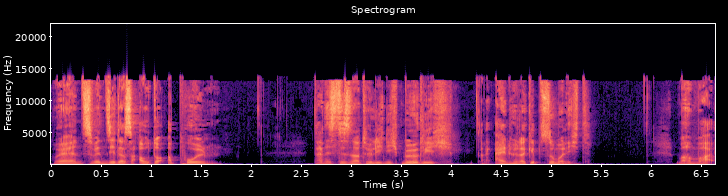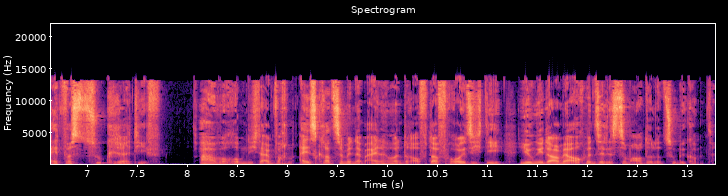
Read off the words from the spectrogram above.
Und wenn sie das Auto abholen, dann ist das natürlich nicht möglich. Einhörner gibt's nun mal nicht. Man war etwas zu kreativ. Aber warum nicht einfach ein Eiskratzer mit einem Einhorn drauf? Da freut sich die junge Dame auch, wenn sie das zum Auto dazu bekommt.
